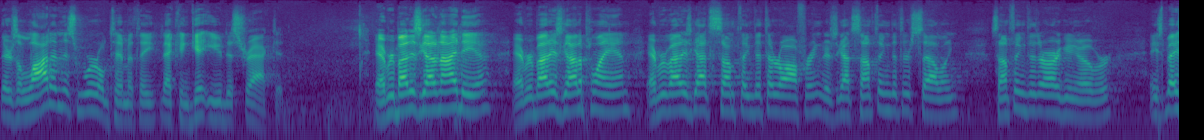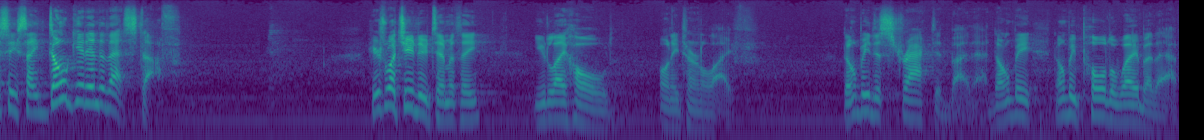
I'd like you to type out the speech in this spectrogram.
there's a lot in this world, Timothy, that can get you distracted. Everybody's got an idea, everybody's got a plan, everybody's got something that they're offering, there's got something that they're selling, something that they're arguing over. And he's basically saying, don't get into that stuff. Here's what you do, Timothy you lay hold on eternal life. Don't be distracted by that. Don't be, don't be pulled away by that.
